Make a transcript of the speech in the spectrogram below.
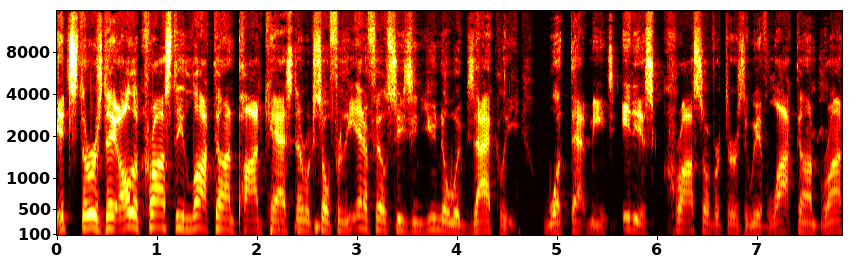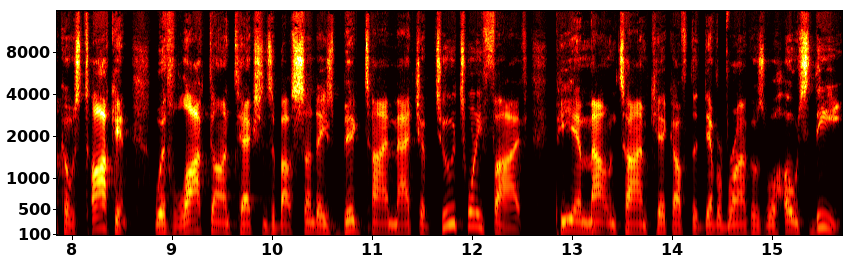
It's Thursday all across the Locked On Podcast Network. So for the NFL season, you know exactly what that means. It is crossover Thursday. We have Locked On Broncos talking with Locked On Texans about Sunday's big time matchup, 2:25 p.m. Mountain Time kickoff. The Denver Broncos will host the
